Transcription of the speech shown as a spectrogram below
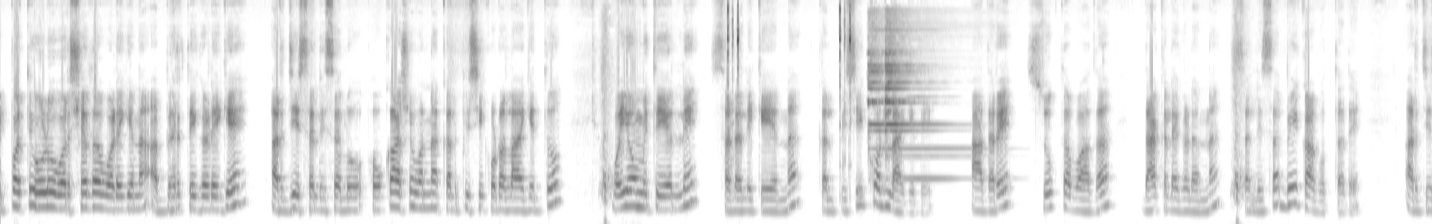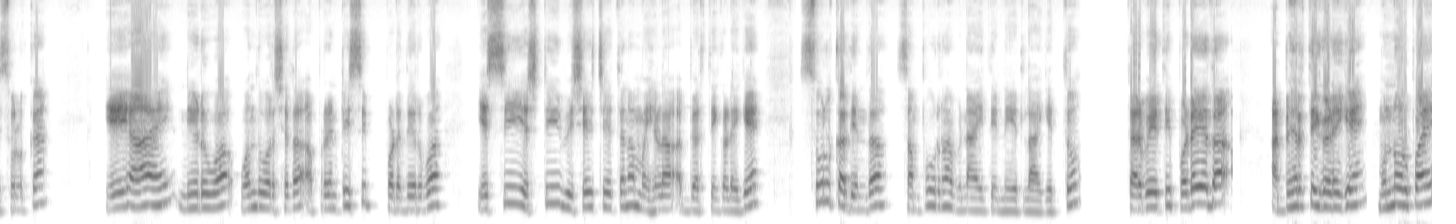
ಇಪ್ಪತ್ತೇಳು ವರ್ಷದ ಒಳಗಿನ ಅಭ್ಯರ್ಥಿಗಳಿಗೆ ಅರ್ಜಿ ಸಲ್ಲಿಸಲು ಅವಕಾಶವನ್ನು ಕಲ್ಪಿಸಿಕೊಡಲಾಗಿದ್ದು, ವಯೋಮಿತಿಯಲ್ಲಿ ಸಡಲಿಕೆಯನ್ನು ಕಲ್ಪಿಸಿಕೊಡಲಾಗಿದೆ. ಆದರೆ ಸೂಕ್ತವಾದ ದಾಖಲೆಗಳನ್ನು ಸಲ್ಲಿಸಬೇಕಾಗುತ್ತದೆ. ಅರ್ಜಿ ಶುಲ್ಕ, ಎ ನೀಡುವ ಒಂದು ವರ್ಷದ ಅಪ್ರೆಂಟಿಸ್ಶಿಪ್ ಪಡೆದಿರುವ ಎಸ್ ಸಿ ಎಸ್ ಟಿ ವಿಶೇಷಚೇತನ ಮಹಿಳಾ ಅಭ್ಯರ್ಥಿಗಳಿಗೆ ಶುಲ್ಕದಿಂದ ಸಂಪೂರ್ಣ ವಿನಾಯಿತಿ ನೀಡಲಾಗಿತ್ತು. ತರಬೇತಿ ಪಡೆಯದ ಅಭ್ಯರ್ಥಿಗಳಿಗೆ ಮುನ್ನೂರು ರೂಪಾಯಿ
